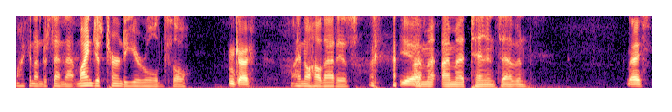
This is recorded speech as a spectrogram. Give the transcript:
I can understand that. Mine just turned a year old, so Okay. I know how that is. Yeah. I'm at, I'm at ten and seven. nice.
